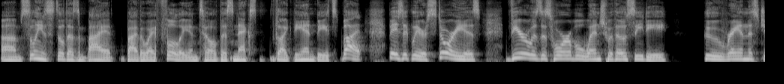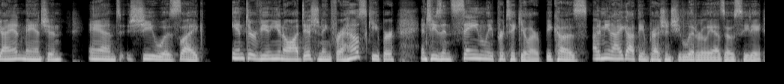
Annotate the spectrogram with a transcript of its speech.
Um, Selena still doesn't buy it, by the way, fully until this next, like the end beats. But basically, her story is Vera was this horrible wench with OCD who ran this giant mansion, and she was like interviewing, you know, auditioning for a housekeeper, and she's insanely particular because I mean, I got the impression she literally has OCD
